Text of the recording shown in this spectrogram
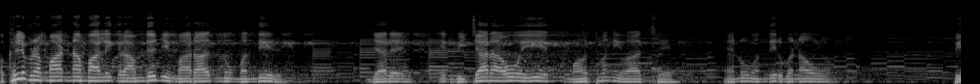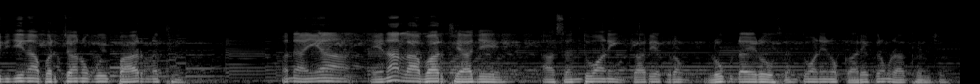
અખિલ બ્રહ્માંડના માલિક રામદેવજી મહારાજનું મંદિર જ્યારે એક વિચાર આવો એ એક મહત્વની વાત છે. એનું મંદિર બનાવવું પીરજીના પરચાનો કોઈ પાર નથી. અને અહીંયા એના લાભાર્થે આજે આ સંતવાણી કાર્યક્રમ લોક ડાયરો સંતવાણીનો કાર્યક્રમ રાખેલ છે.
